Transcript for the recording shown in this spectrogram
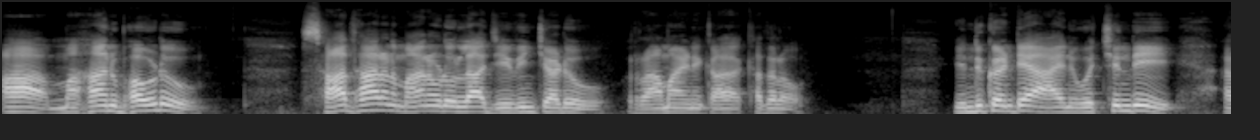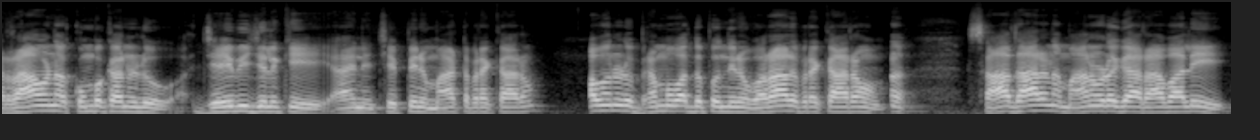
ఆ మహానుభావుడు సాధారణ మానవుడులా జీవించాడు రామాయణ క- కథలో. ఎందుకంటే ఆయన వచ్చింది రావణ కుంభకర్ణులు జయవిజులకి ఆయన చెప్పిన మాట ప్రకారం. రావణుడు బ్రహ్మ వద్ద పొందిన వరాల ప్రకారం సాధారణ మానవుడిగా రావాలి.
